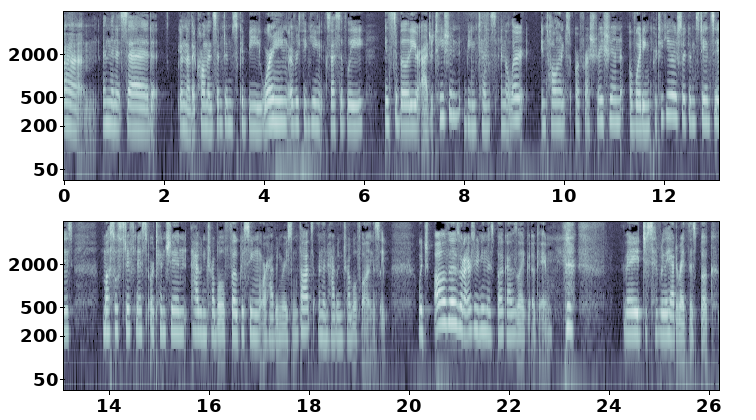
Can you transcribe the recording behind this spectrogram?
Um, and then it said another common symptoms could be worrying, overthinking excessively, instability or agitation, being tense and alert, intolerance or frustration, avoiding particular circumstances, muscle stiffness or tension, having trouble focusing or having racing thoughts, and then having trouble falling asleep. Which all of those, when I was reading this book, I was like, okay. they just really had to write this book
